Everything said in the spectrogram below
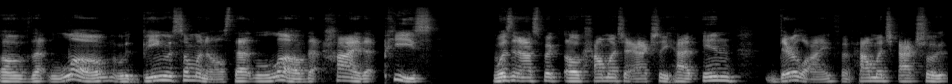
of that love with being with someone else, that love, that high, that peace was an aspect of how much I actually had in their life, of how much actual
